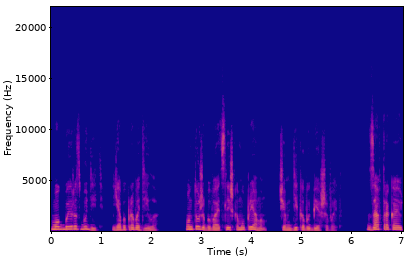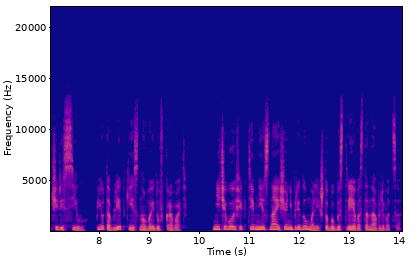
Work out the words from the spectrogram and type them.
Мог бы и разбудить, я бы проводила. Он тоже бывает слишком упрямым, чем дико выбешивает. Завтракаю через силу, пью таблетки и снова иду в кровать. Ничего эффективнее сна еще не придумали, чтобы быстрее восстанавливаться,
